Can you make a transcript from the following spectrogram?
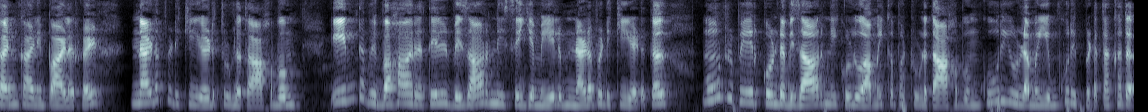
கண்காணிப்பாளர்கள் நடவடிக்கை எடுத்துள்ளதாகவும் இந்த விவகாரத்தில் விசாரணை செய்ய மேலும் நடவடிக்கை எடுக்க மூன்று பேர் கொண்ட விசாரணை குழு அமைக்கப்பட்டுள்ளதாகவும் கூறியுள்ளமையும் குறிப்பிடத்தக்கது.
